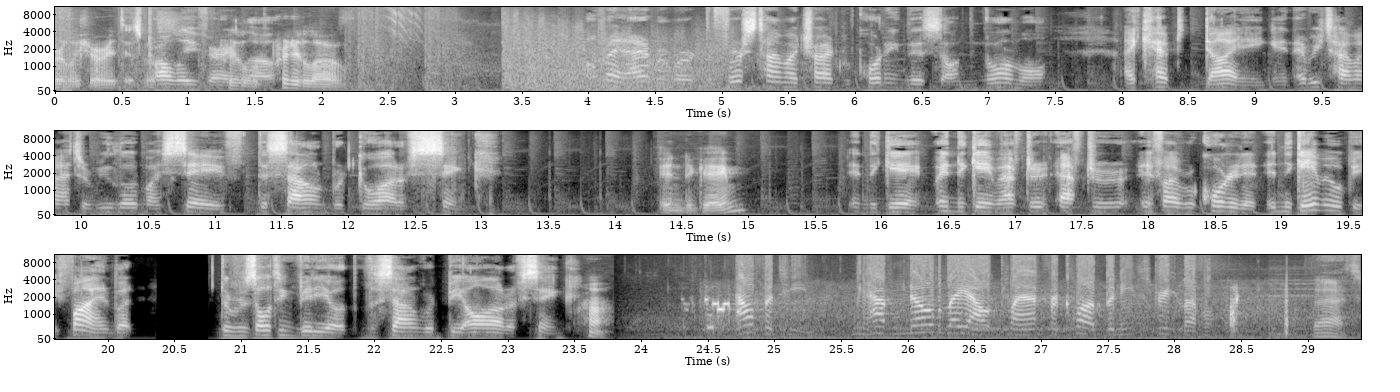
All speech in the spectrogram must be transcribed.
fairly sure it It's probably very pretty low. Pretty low. Oh right, I remember the first time I tried recording this on normal, I kept dying, and every time I had to reload my save, the sound would go out of sync In the game? in the game. In the game, after after if I recorded it in the game, it would be fine, but the resulting video, the sound would be all out of sync. Huh. Alpha team, we have no layout plan for club beneath street level. That's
